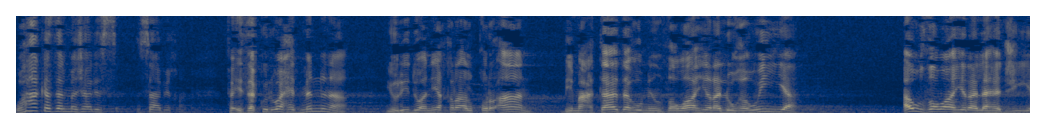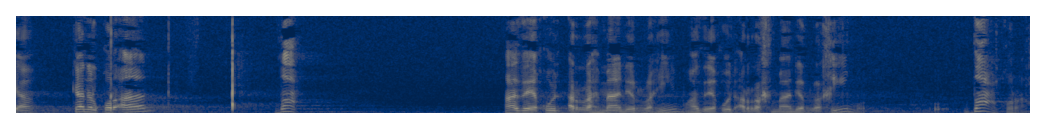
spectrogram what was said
وهكذا المجالس سابقا فإذا كل واحد مننا يريد أن يقرأ القرآن بما اعتاده من ظواهر لغوية أو ظواهر لهجية كان القرآن ضاع. هذا يقول الرحمن الرحيم وهذا يقول الرحمن الرحيم ضاع القرآن.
